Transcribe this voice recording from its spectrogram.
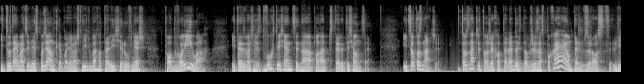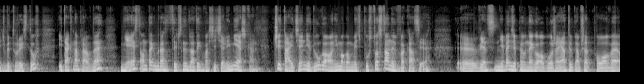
I tutaj macie niespodziankę, ponieważ liczba hoteli się również podwoiła. I to jest właśnie z 2000 na ponad 4000. I co to znaczy? To znaczy to, że hotele dość dobrze zaspokajają ten wzrost liczby turystów i tak naprawdę nie jest on tak drastyczny dla tych właścicieli mieszkań. Czytajcie, niedługo oni mogą mieć pustostany w wakacje. Yy, więc nie będzie pełnego obłożenia, tylko na przykład połowę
